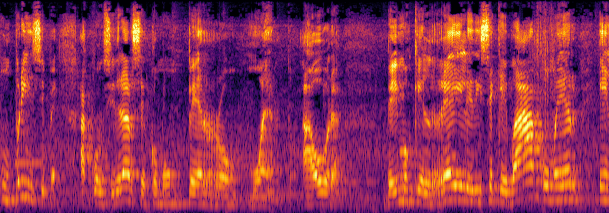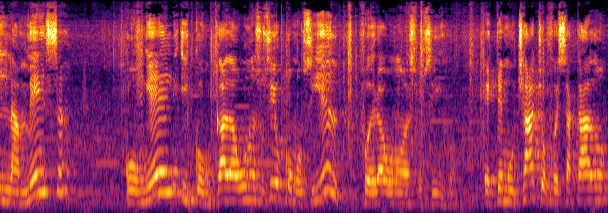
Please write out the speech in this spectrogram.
un príncipe a considerarse como un perro muerto. Ahora vemos que el rey le dice que va a comer en la mesa con él y con cada uno de sus hijos, como si él fuera uno de sus hijos. Este muchacho fue sacado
